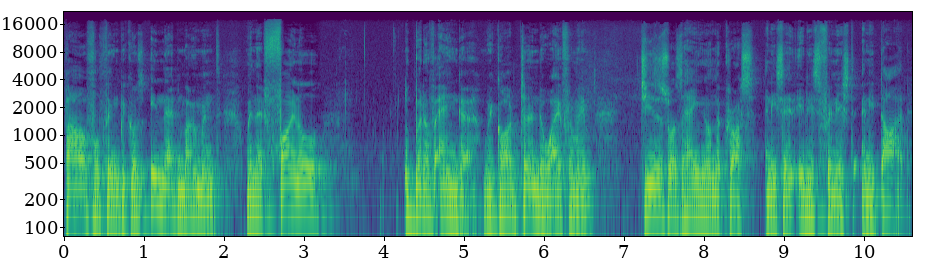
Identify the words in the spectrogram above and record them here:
powerful thing because in that moment, when that final bit of anger, where God turned away from him, Jesus was hanging on the cross and he said, It is finished, and he died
